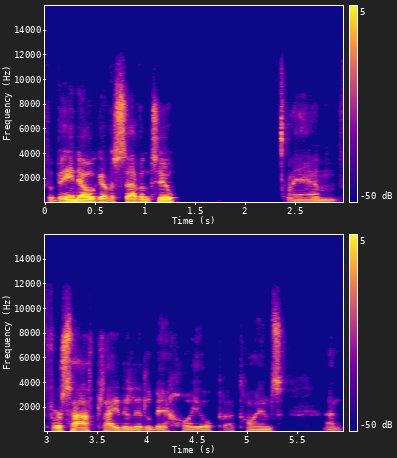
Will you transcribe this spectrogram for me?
Fabinho, I'll give a seven to. Um, first half played a little bit high up at times and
